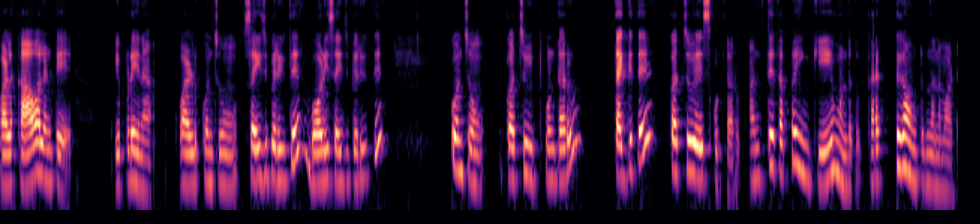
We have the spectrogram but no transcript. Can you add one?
వాళ్ళకి కావాలంటే ఎప్పుడైనా వాళ్ళు కొంచెం సైజు పెరిగితే బాడీ సైజు పెరిగితే కొంచెం ఖర్చు విప్పుకుంటారు. తగ్గితే ఖర్చు వేసుకుంటారు. అంతే తప్ప ఇంకేం ఉండదు. కరెక్ట్గా ఉంటుందన్నమాట.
